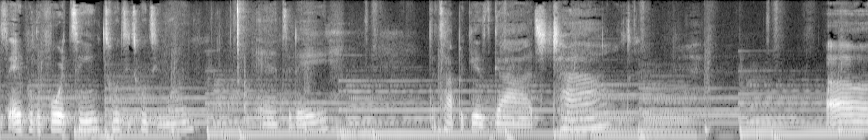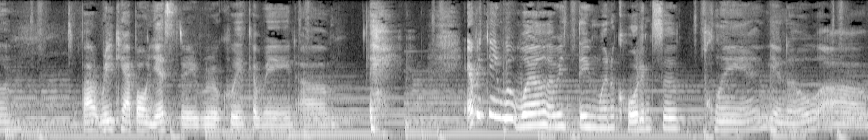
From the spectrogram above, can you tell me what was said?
Is April the 14th, 2021, and today the topic is God's child. Um, if I recap on yesterday real quick, I mean, um, everything went well, everything went according to plan, you know. Um,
